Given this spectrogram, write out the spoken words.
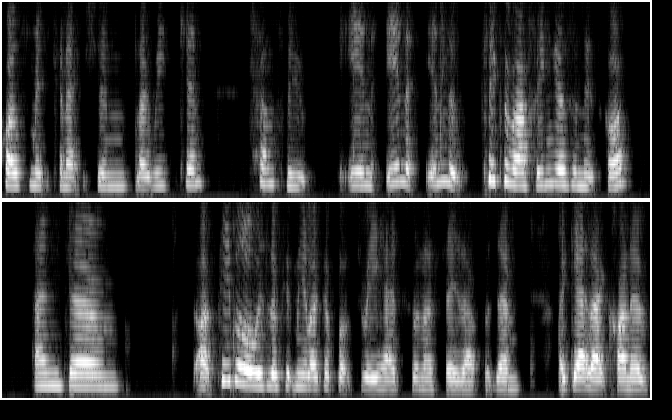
cosmic connections. Like we can transmute in in in the click of our fingers, and it's gone. And um, people always look at me like I've got three heads when I say that, but then I get that kind of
